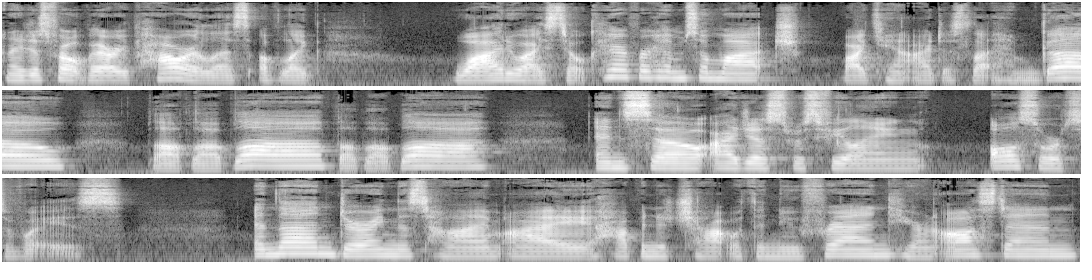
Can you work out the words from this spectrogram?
And I just felt very powerless of like, why do I still care for him so much? Why can't I just let him go? Blah, blah, blah, blah, blah, blah. And so I just was feeling all sorts of ways. And then during this time, I happened to chat with a new friend here in Austin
